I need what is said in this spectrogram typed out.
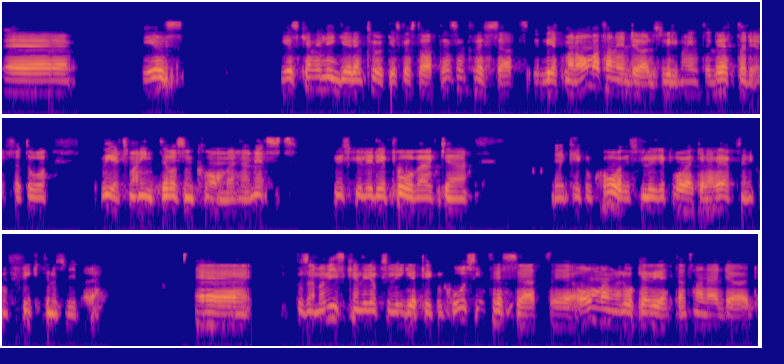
eh, dels Dels kan det ligga i den turkiska statens intresse att vet man om att han är död så vill man inte berätta det för då vet man inte vad som kommer härnäst. Hur skulle det påverka eh, PKK? Hur skulle det påverka den väpnade konflikten och så vidare? Eh, på samma vis kan det också ligga i PKKs intresse att eh, om man råkar veta att han är död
